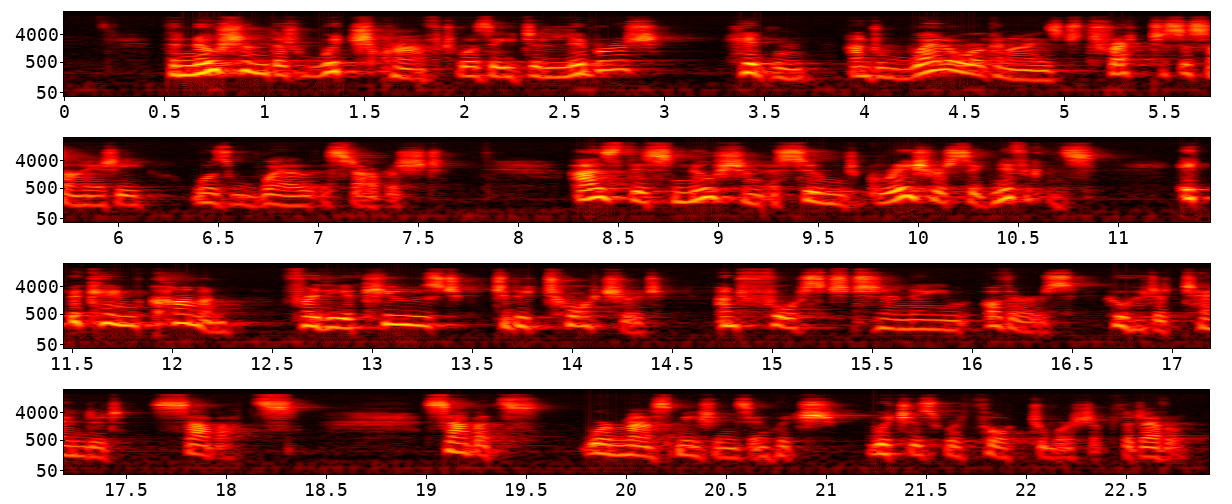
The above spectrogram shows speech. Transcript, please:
the notion that witchcraft was a deliberate, hidden, and well organised threat to society was well established. as this notion assumed greater significance, it became common for the accused to be tortured and forced to name others who had attended sabbats. Sabbats were mass meetings in which witches were thought to worship the devil.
